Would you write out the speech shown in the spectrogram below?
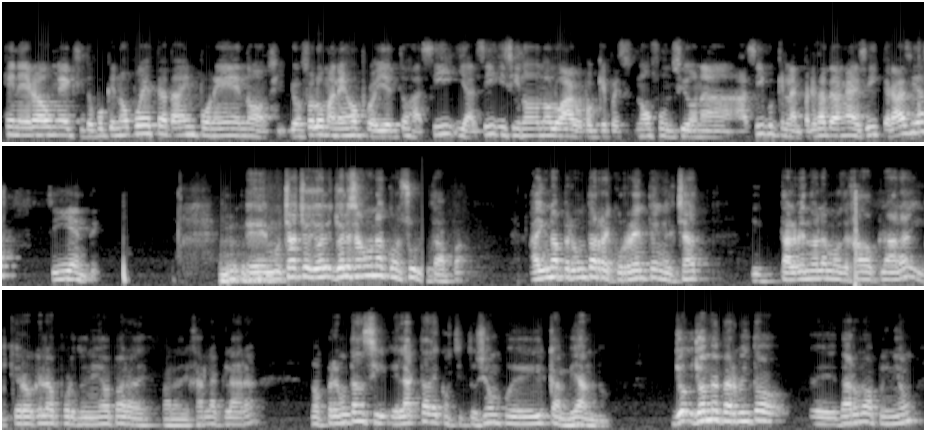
genera un éxito, porque no puedes tratar de imponer, no, si yo solo manejo proyectos así y así, y si no, no lo hago, porque pues no funciona así, porque la empresa te van a decir, gracias, siguiente. Eh, muchachos, yo, yo les hago una consulta. Hay una pregunta recurrente en el chat y tal vez no la hemos dejado clara y creo que es la oportunidad para, para dejarla clara. Nos preguntan si el acta de constitución puede ir cambiando. Yo, yo me permito eh, dar una opinión.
